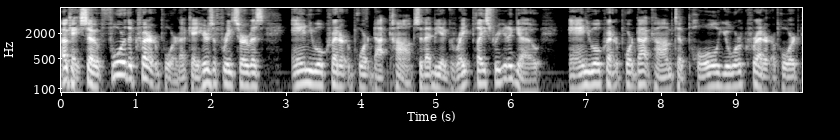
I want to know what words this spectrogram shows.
Okay, so for the credit report, okay, here's a free service, annualcreditreport.com. So that'd be a great place for you to go, annualcreditreport.com, to pull your credit report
